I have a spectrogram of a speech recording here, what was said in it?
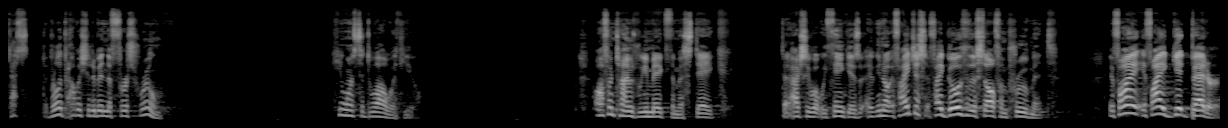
That's that really probably should have been the first room. He wants to dwell with you. Oftentimes we make the mistake that actually what we think is, you know, if I just if I go through the self-improvement, if I if I get better,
